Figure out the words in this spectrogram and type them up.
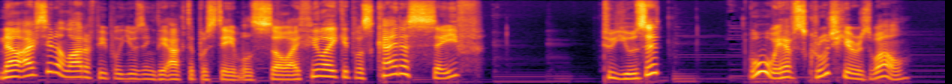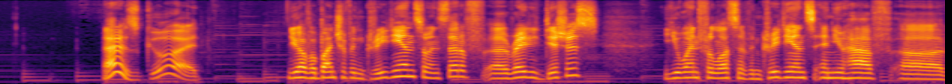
Now, I've seen a lot of people using the octopus tables, so I feel like it was kind of safe to use it. Oh, we have Scrooge here as well. That is good. You have a bunch of ingredients, so instead of uh, ready dishes, you went for lots of ingredients, and you have uh,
